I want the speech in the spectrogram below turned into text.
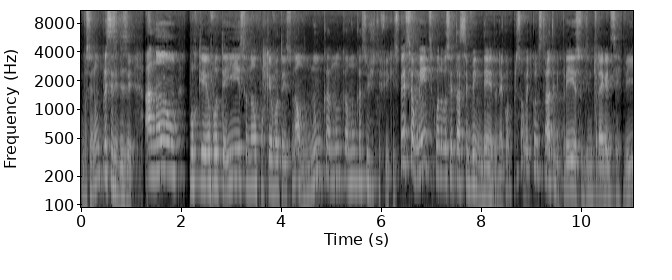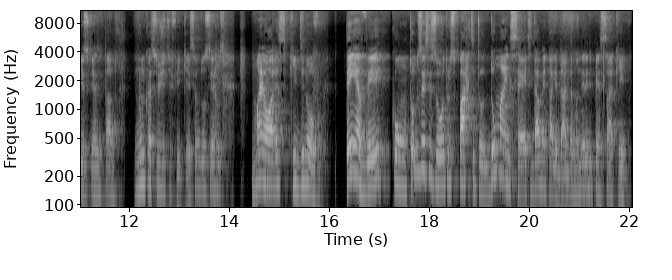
Você não precisa dizer, ah, não, porque eu vou ter isso, não, porque eu vou ter isso. Não, nunca, nunca, nunca se justifique. Especialmente quando você está se vendendo, né? principalmente quando se trata de preço, de entrega de serviço, de resultado, nunca se justifique. Esse é um dos erros maiores que, de novo, tem a ver com todos esses outros, parte do, do mindset, da mentalidade, da maneira de pensar que,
